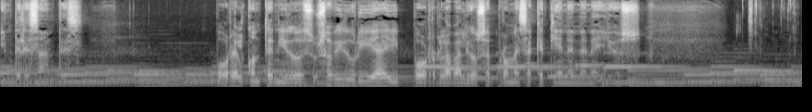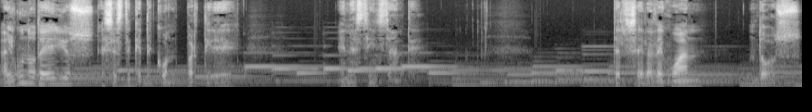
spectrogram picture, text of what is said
interesantes por el contenido de su sabiduría y por la valiosa promesa que tienen en ellos. Alguno de ellos es este que te compartiré en este instante. Tercera de Juan 2.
